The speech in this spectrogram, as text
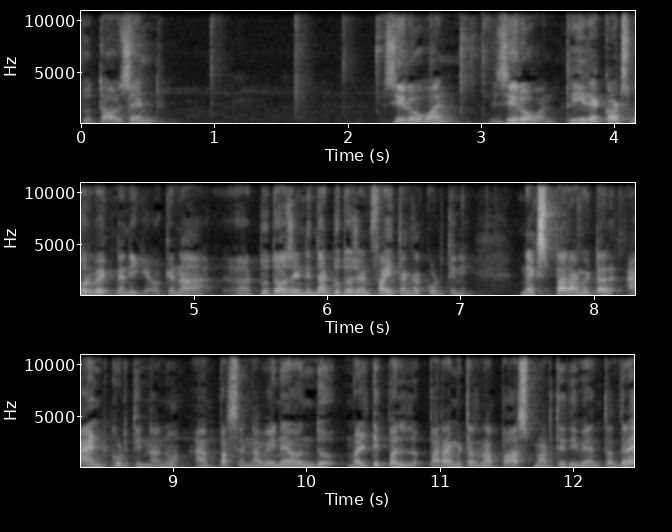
Two thousand zero one zero one three records ಬರಬೇಕು ನನಗೆ ಓಕೆನಾ ಟೂ ತೌಸಂಡಿಂದ ಟೂ ತೌಸಂಡ್ ಫೈವ್ ತನಕ ಕೊಡ್ತೀನಿ. ನೆಕ್ಸ್ಟ್ ಪ್ಯಾರಾಮೀಟರ್ ಆ್ಯಂಡ್ ಕೊಡ್ತೀನಿ ನಾನು. ಆ್ಯಮ್ ಪರ್ಸೆಂಟ್ ನಾವೇನೇ ಒಂದು ಮಲ್ಟಿಪಲ್ ಪ್ಯಾರಾಮೀಟರ್ನ ಪಾಸ್ ಮಾಡ್ತಿದ್ದೀವಿ ಅಂತಂದರೆ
